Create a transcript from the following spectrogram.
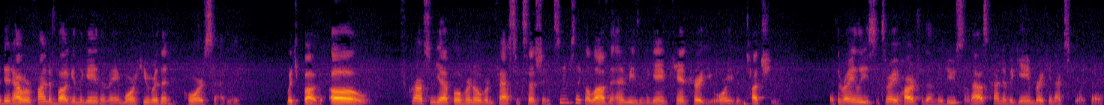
I did, however, find a bug in the game that made more humor than horror, sadly. Which bug? Oh, crouching gap over and over in fast succession. It seems like a lot of the enemies in the game can't hurt you or even touch you. At the very least, it's very hard for them to do so. That was kind of a game-breaking exploit there.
